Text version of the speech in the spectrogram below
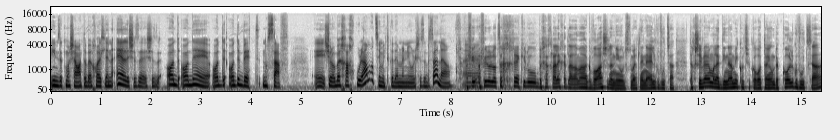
אם זה כמו שאמרת ביכולת לנהל, שזה, שזה עוד, עוד, אה, עוד, עוד היבט נוסף. אה, שלא בהכרח כולם רוצים להתקדם לניהול, שזה בסדר. אפילו, אפילו לא צריך אה, כאילו בהכרח ללכת לרמה הגבוהה של הניהול, זאת אומרת לנהל קבוצה. תחשבי היום על הדינמיקות שקורות היום בכל קבוצה.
